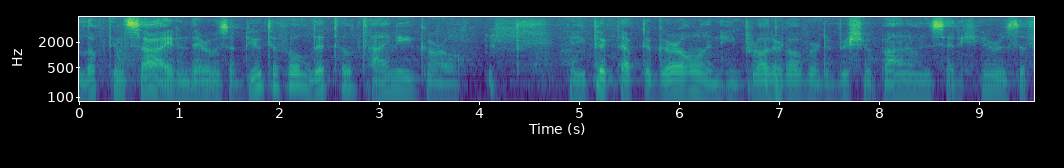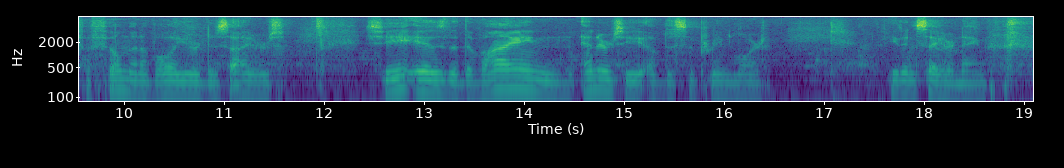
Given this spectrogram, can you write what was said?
looked inside, and there was a beautiful little tiny girl. And he picked up the girl and he brought it over to Vrishabhanu and said, Here is the fulfillment of all your desires. She is the divine energy of the Supreme Lord. He didn't say her name.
